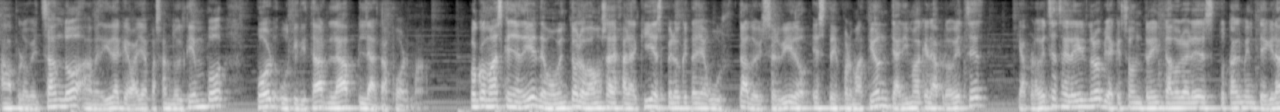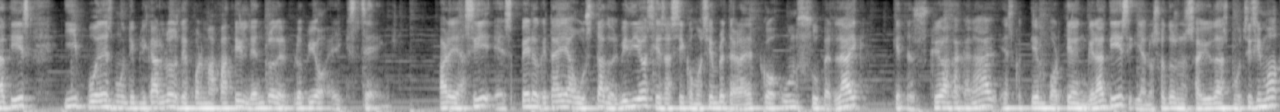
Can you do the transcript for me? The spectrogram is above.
aprovechando a medida que vaya pasando el tiempo por utilizar la plataforma. Poco más que añadir, de momento lo vamos a dejar aquí, espero que te haya gustado y servido esta información, te animo a que la aproveches que aproveches el airdrop ya que son 30 dólares totalmente gratis y puedes multiplicarlos de forma fácil dentro del propio exchange. Ahora ya sí, espero que te haya gustado el vídeo, si es así como siempre te agradezco un super like, que te suscribas al canal, es 100% gratis y a nosotros nos ayudas muchísimo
